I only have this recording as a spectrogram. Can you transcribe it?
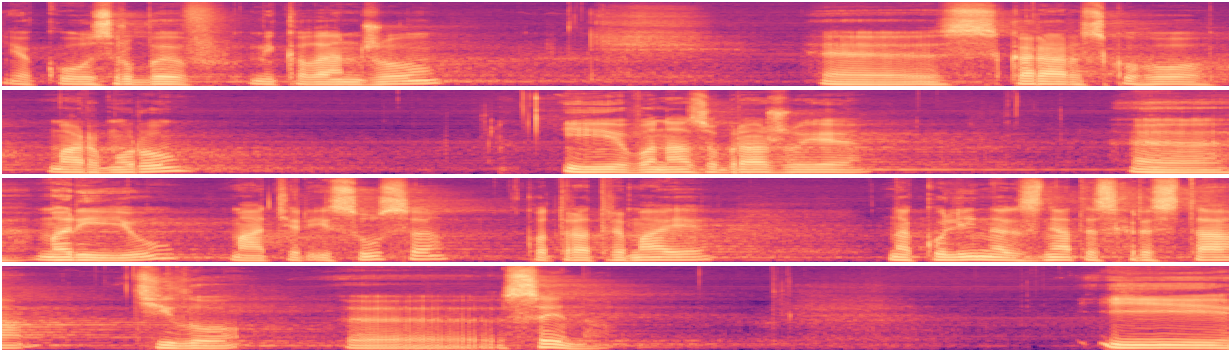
яку зробив Мікеланджело е, з карарського мармуру, і вона зображує Марію, матір Ісуса, котра тримає на колінах зняте з Христа тіло е, Сина. І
